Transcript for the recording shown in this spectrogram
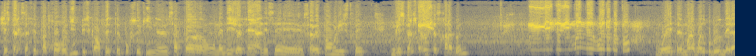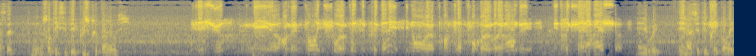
J'espère que ça fait pas trop redite, puisqu'en fait, pour ceux qui ne savent pas, on a déjà fait un essai et ça n'avait pas enregistré. Donc j'espère que ça sera la bonne. Mais j'avais moins de voix de robot, Ouais, t'avais moins la voix de robot, mais là, ça... on sentait que c'était plus préparé aussi. c'est sûr. Mais euh, en même temps, il faut un peu se préparer, sinon on va prendre ça pour euh, vraiment des, des trucs faits à l'arrache. Et ouais, et là, c'était préparé.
